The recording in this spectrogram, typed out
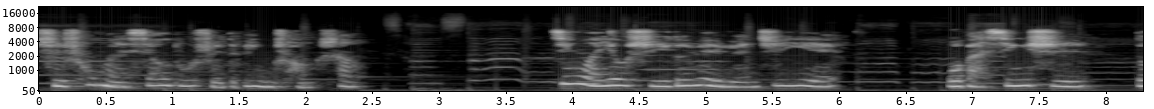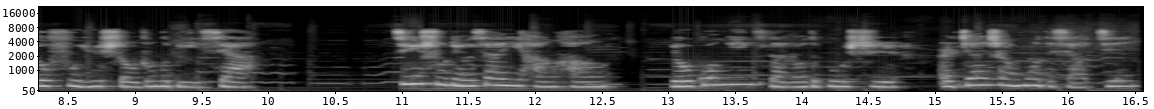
是充满消毒水的病床上。今晚又是一个月圆之夜，我把心事都付于手中的笔下，金属留下一行行。由光阴散落的故事而沾上墨的小笺。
